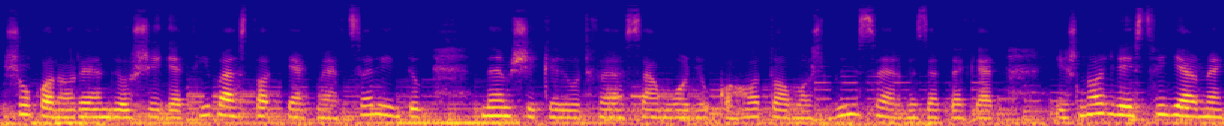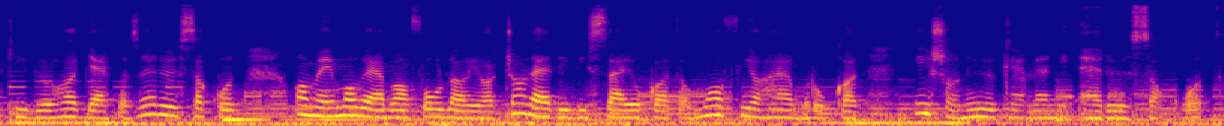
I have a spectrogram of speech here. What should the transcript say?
Sokan a rendőrséget hibáztatják, mert szerintük nem sikerült felszámolniuk a hatalmas bűnszervezeteket, és nagyrészt figyelmen kívül hagyják az erőszakot, amely magában foglalja a családi viszályokat, a maffia háborúkat és a nők elleni erőszakot.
